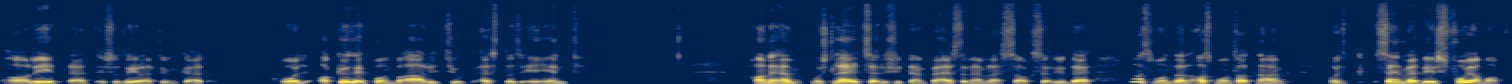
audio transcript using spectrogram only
a létet és az életünket, hogy a középpontba állítjuk ezt az ént, hanem, most leegyszerűsítem persze, nem lesz szakszerű, de azt, mondan, azt mondhatnánk, hogy szenvedés folyamok,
